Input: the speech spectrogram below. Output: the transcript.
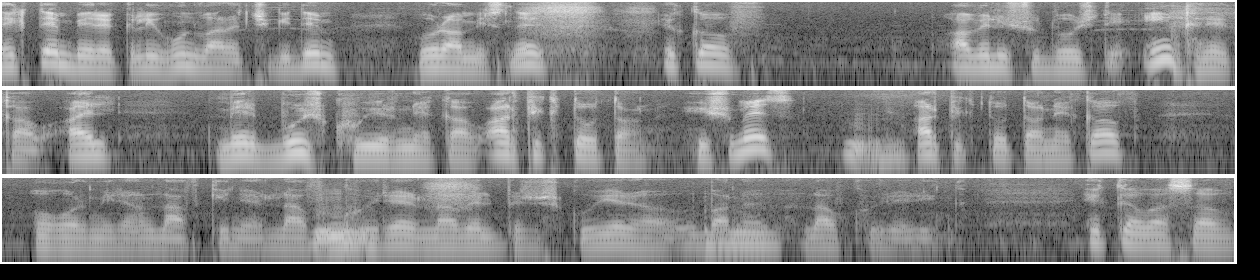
Դեկտեմբերը կլի, հունվարը չգիտեմ, որ ամիսն է եկավ ավելի շուտ ոչ թե ինքն եկավ, այլ մեր բույժ քույրն եկավ, Արփիկ Տոտան։ Հիշում ես։ Արփիկ Տոտան եկավ, Օղորմիրան լավ կիներ, լավ քույրեր, լավ էլ բժշկուհի էր, բանը լավ քույրեր ինք։ Եկավ ասավ,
